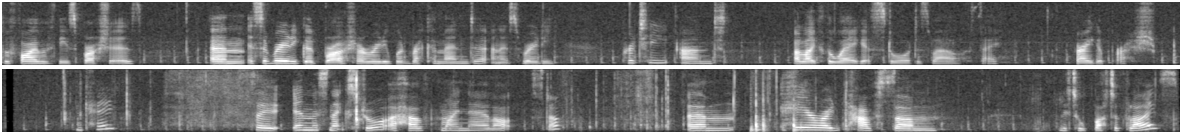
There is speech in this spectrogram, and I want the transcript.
for five of these brushes. Um, it's a really good brush, I really would recommend it and it's really pretty and I like the way it gets stored as well, so very good brush. Okay, so in this next drawer I have my nail art stuff. Um, here I have some little butterflies.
